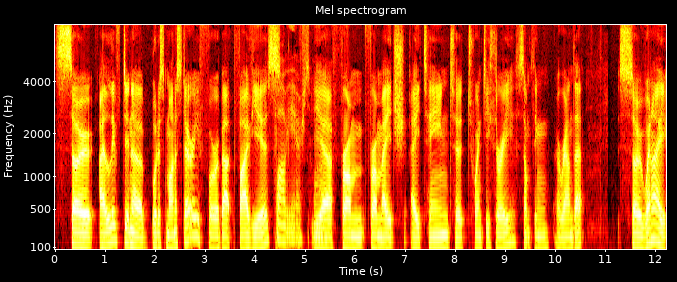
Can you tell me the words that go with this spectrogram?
So I lived in a Buddhist monastery for about five years. Five years. Wow. Yeah, from from age eighteen to twenty three, something around that. So when I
